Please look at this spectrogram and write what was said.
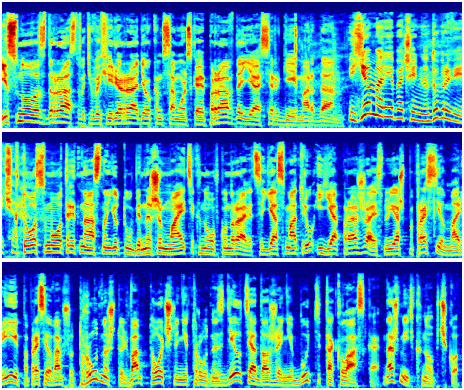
И снова здравствуйте. В эфире радио «Комсомольская правда». Я Сергей Мордан. Я Мария Баченина. Добрый вечер. Кто смотрит нас на Ютубе, нажимайте кнопку «Нравится». Я смотрю, и я поражаюсь. Но я же попросил, Мария попросил, вам что, трудно, что ли? Вам точно не трудно. Сделайте одолжение, будьте так ласка. Нажмите кнопочку.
